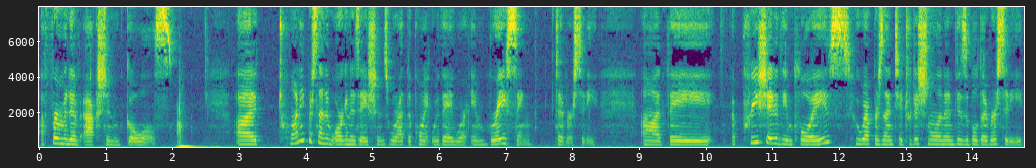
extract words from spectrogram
affirmative action goals. Uh, 20% of organizations were at the point where they were embracing diversity. Uh, they appreciated the employees who represented traditional and invisible diversity.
